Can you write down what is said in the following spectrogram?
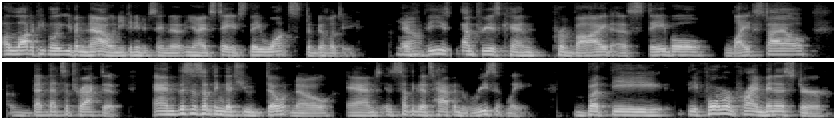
A lot of people, even now, and you can even say in the United States, they want stability. Yeah. If these countries can provide a stable lifestyle, that that's attractive. And this is something that you don't know, and it's something that's happened recently. But the the former prime minister,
